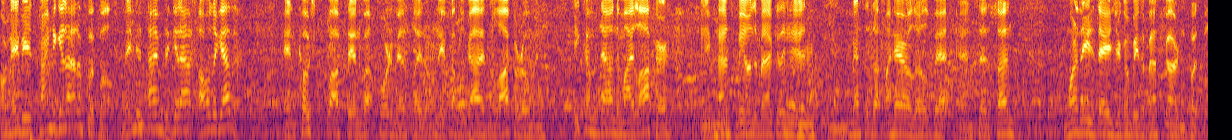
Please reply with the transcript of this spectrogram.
or maybe it's time to get out of football. Maybe it's time to get out altogether. And coach walks in about 40 minutes later, only a couple guys in the locker room, and he comes down to my locker and he pats me on the back of the head, messes up my hair a little bit, and says, "Son, one of these days you're going to be the best guard in football."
